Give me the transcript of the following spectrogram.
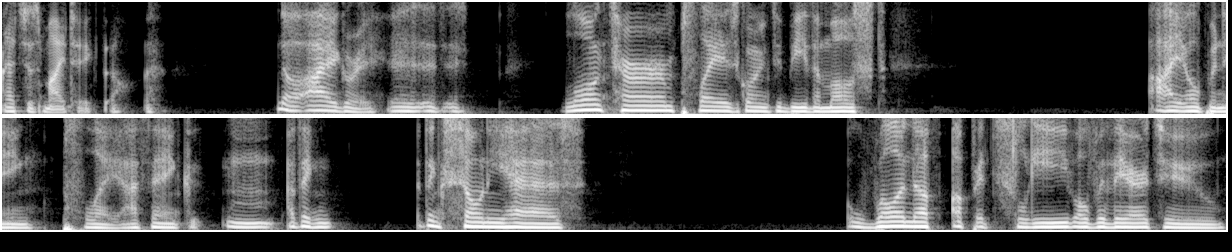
that's just my take, though. No, I agree. It's, it's, long term play is going to be the most eye opening play. I think. Mm, I think I think Sony has well enough up its sleeve over there to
